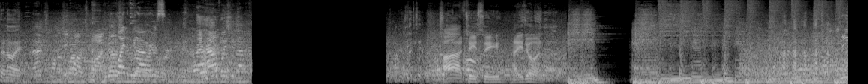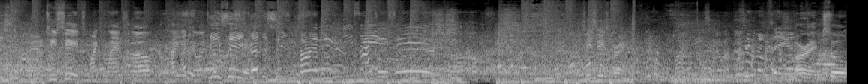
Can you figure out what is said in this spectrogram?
tonight? Quite a few hours. Hi, TC. How you doing? TC, it's Michelangelo. How you doing? TC, good to see you. Sorry I'm not. Hi, TC. TC's great. All right, so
